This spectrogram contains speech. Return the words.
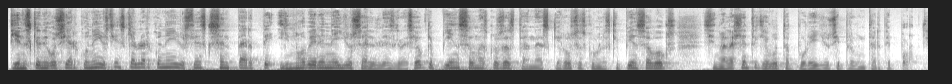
tienes que negociar con ellos, tienes que hablar con ellos, tienes que sentarte y no ver en ellos al desgraciado que piensa unas cosas tan asquerosas como las que piensa Vox, sino a la gente que vota por ellos y preguntarte por qué.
